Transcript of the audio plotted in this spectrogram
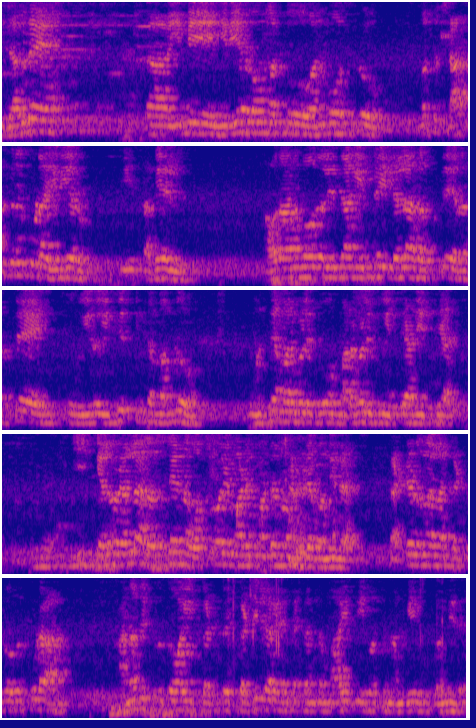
ಇದಲ್ಲದೆ ಇಲ್ಲಿ ಹಿರಿಯರು ಮತ್ತು ಅನುಭವಸ್ಥರು ಮತ್ತು ಶಾಸಕರು ಕೂಡ ಹಿರಿಯರು ಈ ಸಭೆಯಲ್ಲಿ. ಅವರ ಅನುಭವದಲ್ಲಿದ್ದಾಗ ಹಿಂದೆ ಇಲ್ಲೆಲ್ಲ ರಸ್ತೆ ರಸ್ತೆ ಇದು ಇದ್ದಿದ್ದಕ್ಕಿಂತ ಮೊದಲು ಹುಣಸೆ ಮರಗಳಿದ್ವು ಮರಗಳಿದ್ವು ಇತ್ಯಾದಿ ಇತ್ಯಾದಿ. ಈ ಕೆಲವರೆಲ್ಲ ರಸ್ತೆಯನ್ನು ಒತ್ತುವರಿ ಮಾಡಿಕೊಂಡು ನಮ್ಮ ಮುಂದೆ ಬಂದಿದ್ದಾರೆ. ಕಟ್ಟಡಗಳನ್ನ ಕಟ್ಟಿರೋದು ಕೂಡ ಅನಧಿಕೃತವಾಗಿ ಕಟ್ಟ, ಕಟ್ಟಿದ್ದಾರೆ ಅಂತಕ್ಕಂಥ ಮಾಹಿತಿ ಇವತ್ತು ನಮಗೆ ಬಂದಿದೆ.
